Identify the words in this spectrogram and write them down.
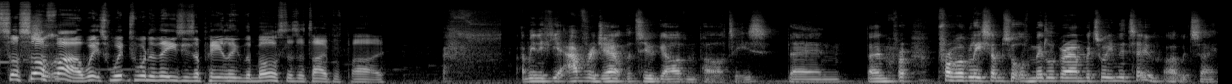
So so Sort of- far, which which one of these is appealing the most as a type of party? I mean, if you average out the two garden parties, then then pro- probably some sort of middle ground between the two. I would say.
